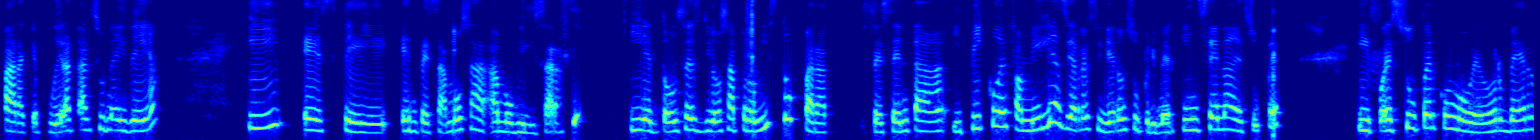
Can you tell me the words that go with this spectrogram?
para que pudiera darse una idea y este, empezamos a, a movilizar así. Y entonces Dios ha provisto para 60 y pico de familias, ya recibieron su primer quincena de súper y fue súper conmovedor ver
